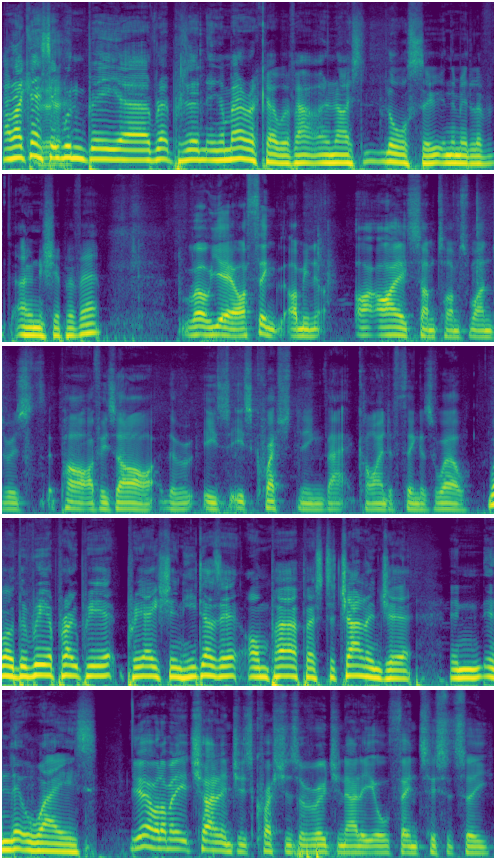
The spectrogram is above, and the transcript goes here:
I guess Yeah. it wouldn't be uh, representing America without a nice lawsuit in the middle of ownership of it. Well, yeah, I think. I mean, I, I sometimes wonder, as part of his art, the, he's, he's questioning that kind of thing as well. Well, the reappropriation, he does it on purpose to challenge it in, in little ways. Yeah, well, I mean, it challenges questions of originality, authenticity,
